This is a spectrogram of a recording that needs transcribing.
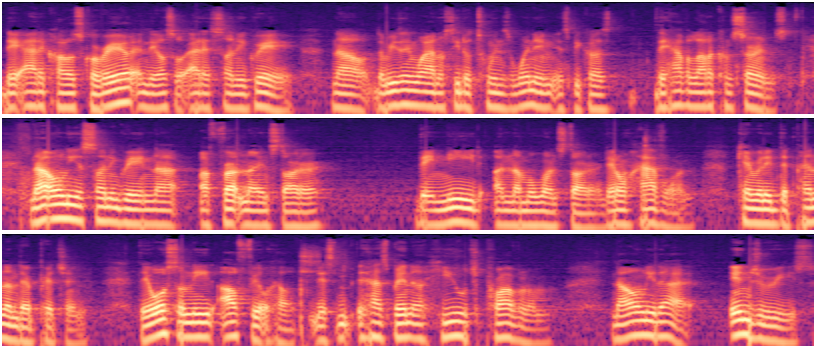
They added Carlos Correa and they also added Sonny Gray. Now, the reason why I don't see the Twins winning is because they have a lot of concerns. Not only is Sonny Gray not a frontline starter, they need a number one starter. They don't have one. Can't really depend on their pitching. They also need outfield help. This it has been a huge problem. Not only that, injuries.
